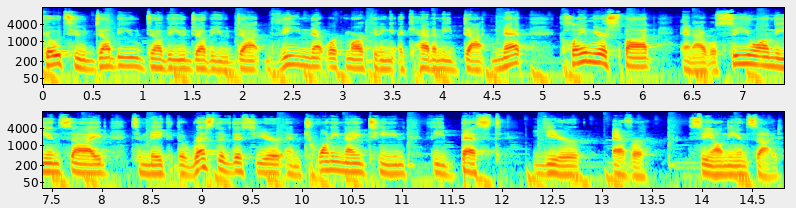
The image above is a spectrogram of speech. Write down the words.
go to www.thenetworkmarketingacademy.net, claim your spot, and I will see you on the inside to make the rest of this year and 2019 the best year ever. See you on the inside.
